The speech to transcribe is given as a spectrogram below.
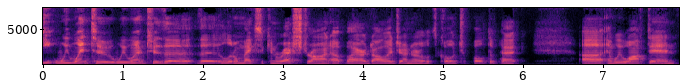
eat, we went to we went to the the little mexican restaurant up by our dollar general it's called chapultepec uh, and we walked in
